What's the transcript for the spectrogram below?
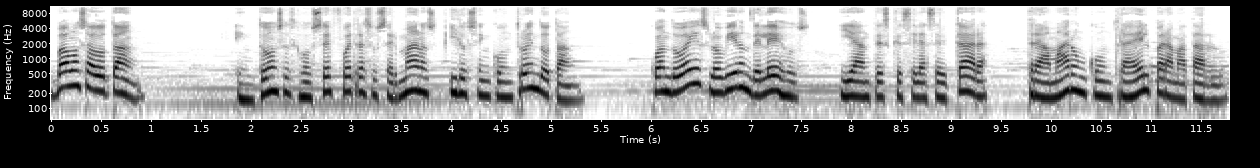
vamos a Dotán. Entonces José fue tras sus hermanos y los encontró en Dotán. Cuando ellos lo vieron de lejos, y antes que se le acercara, tramaron contra él para matarlo,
